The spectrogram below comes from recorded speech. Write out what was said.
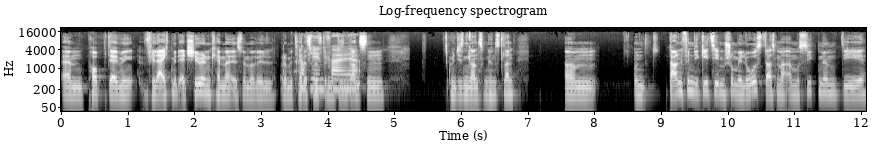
ähm, Pop, der vielleicht mit Ed Sheeran kämmer ist, wenn man will, oder mit Taylor Swift oder mit Fall, diesen ja. ganzen, mit diesen ganzen Künstlern. Ähm, und dann finde ich, geht's eben schon mal los, dass man eine Musik nimmt, die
